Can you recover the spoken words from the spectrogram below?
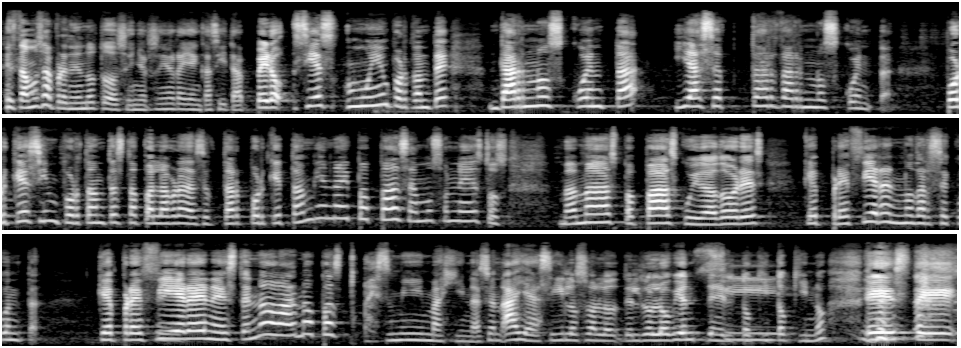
Estamos aprendiendo todo, señor, señora, ahí en casita. Pero sí es muy importante darnos cuenta y aceptar darnos cuenta. ¿Por qué es importante esta palabra de aceptar? Porque también hay papás, seamos honestos, mamás, papás, cuidadores, que prefieren no darse cuenta. Que prefieren, este, no, no pasa, es mi imaginación. Ay, así lo son, lo, lo, lo vio en el Sí. toqui toqui, ¿no? Este,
